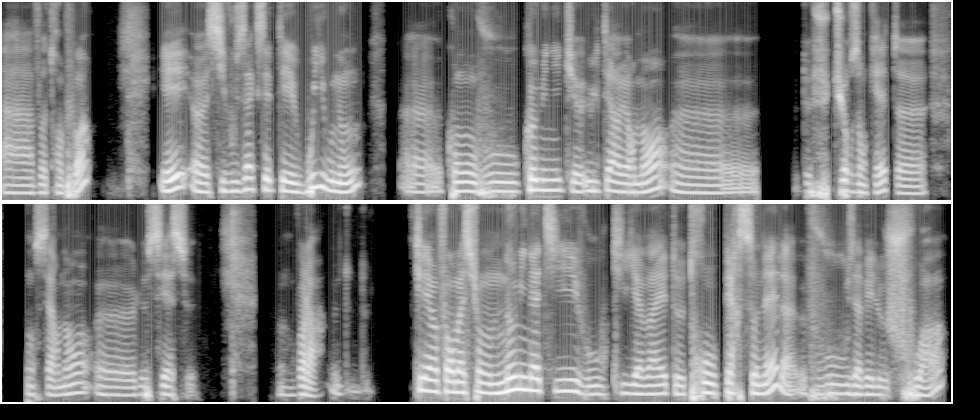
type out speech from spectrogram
à, votre emploi, et si vous acceptez oui ou non qu'on vous communique ultérieurement de futures enquêtes concernant le CSE. voilà, est information nominative ou qui va être trop personnelle, vous avez le choix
